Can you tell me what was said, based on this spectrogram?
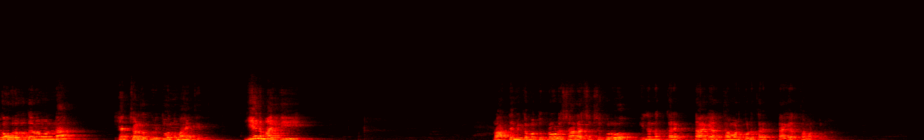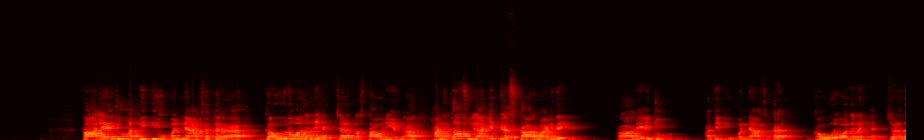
ಗೌರವಧನವನ್ನು ಹೆಚ್ಚಳದ ಕುರಿತು ಒಂದು ಮಾಹಿತಿ ಇತ್ತು. ಏನು ಮಾಹಿತಿ? ಪ್ರಾಥಮಿಕ ಮತ್ತು ಪ್ರೌಢಶಾಲಾ ಶಿಕ್ಷಕರು ಇದನ್ನು ಕರೆಕ್ಟಾಗಿ ಅರ್ಥ ಮಾಡ್ಕೊಡ್ರಿ, ಕರೆಕ್ಟಾಗಿ ಅರ್ಥ ಮಾಡ್ಕೊಡ್ರಿ. ಕಾಲೇಜು ಅತಿಥಿ ಉಪನ್ಯಾಸಕರ ಗೌರವಧನ ಹೆಚ್ಚಳ ಪ್ರಸ್ತಾವನೆಯನ್ನ ಹಣಕಾಸು ಇಲಾಖೆ ತಿರಸ್ಕಾರ ಮಾಡಿದೆ. ಕಾಲೇಜು ಅತಿಥಿ ಉಪನ್ಯಾಸಕರ ಗೌರವಧನ ಹೆಚ್ಚಳದ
